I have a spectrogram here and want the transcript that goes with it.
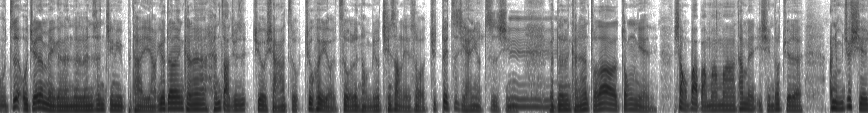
我这我觉得每个人的人生经历不太一样，有的人可能很早就是就想要自就会有自我认同，比如青少年的时候就对自己很有自信。嗯、有的人可能走到中年，像我爸爸妈妈，他们以前都觉得啊，你们就学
